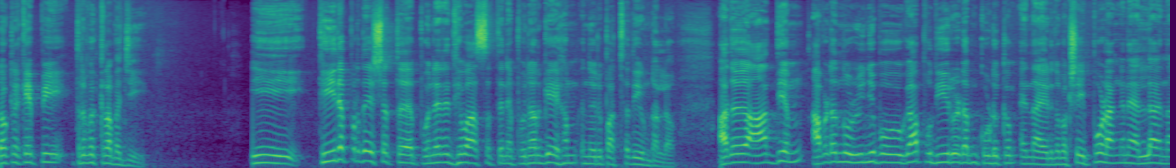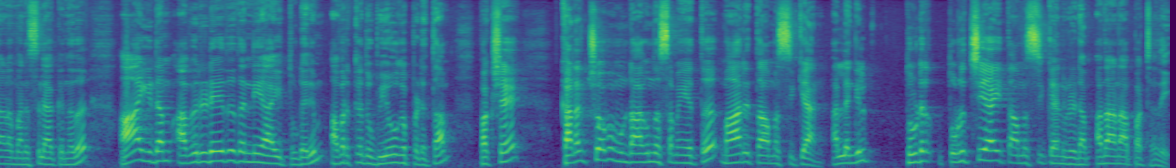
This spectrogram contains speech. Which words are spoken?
ഡോക്ടർ കെ പി ത്രിവിക്രമജി ഈ തീരപ്രദേശത്ത് പുനരധിവാസത്തിന് പുനർഗേഹം എന്നൊരു പദ്ധതി ഉണ്ടല്ലോ അത് ആദ്യം അവിടെ നിന്ന് ഒഴിഞ്ഞു പോവുക പുതിയൊരിടം കൊടുക്കും എന്നായിരുന്നു. പക്ഷേ ഇപ്പോൾ അങ്ങനെയല്ല എന്നാണ് മനസ്സിലാക്കുന്നത്. ആ ഇടം അവരുടേത് തന്നെയായി തുടരും. അവർക്കത് ഉപയോഗപ്പെടുത്താം. പക്ഷേ കടൽക്ഷോഭം ഉണ്ടാകുന്ന സമയത്ത് മാറി താമസിക്കാൻ അല്ലെങ്കിൽ തുടർ തുടർച്ചയായി താമസിക്കാൻ ഒരിടം അതാണ് ആ പദ്ധതി.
